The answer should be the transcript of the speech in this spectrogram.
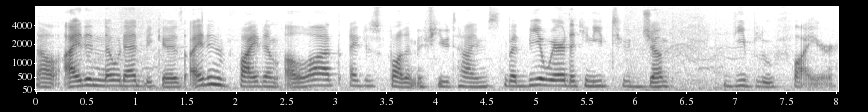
Now, I didn't know that because I didn't fight them a lot, I just fought them a few times. But be aware that you need to jump the blue fire.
